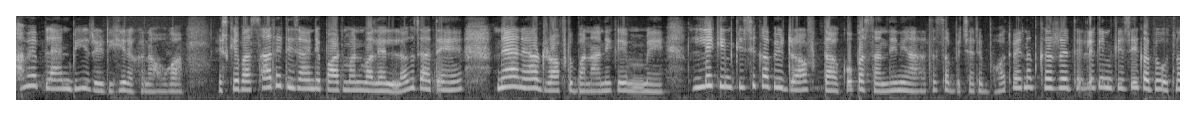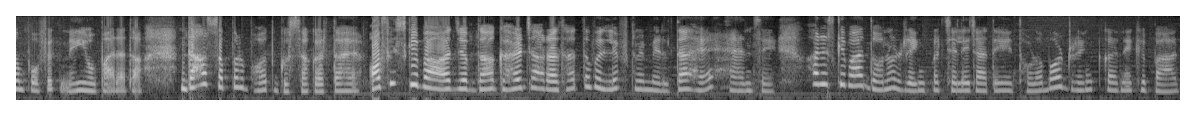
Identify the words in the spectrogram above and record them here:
हमें प्लान भी रेडी ही रखना होगा। इसके बाद सारे डिज़ाइन डिपार्टमेंट वाले लग जाते हैं नया नया ड्राफ्ट बनाने के में। लेकिन किसी का भी ड्राफ्ट दा को पसंद ही नहीं आ रहा था, सब बेचारे बहुत मेहनत कर रहे थे, लेकिन किसी का भी उतना परफेक्ट नहीं हो पा रहा था। दा सब पर बहुत गुस्सा करता है। ऑफ़िस के बाद जब दा घर जा रहा था तो वो लिफ्ट में मिलता है हैंड से। और इसके बाद दोनों ड्रिंक पर चले जाते हैं। थोड़ा बहुत ड्रिंक करने के बाद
